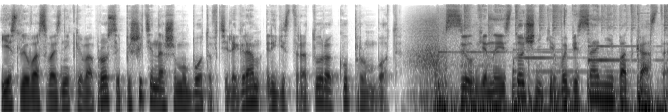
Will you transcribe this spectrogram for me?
Если у вас возникли вопросы, пишите нашему боту в Telegram регистратура Купрумбот. Ссылки на источники в описании подкаста.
